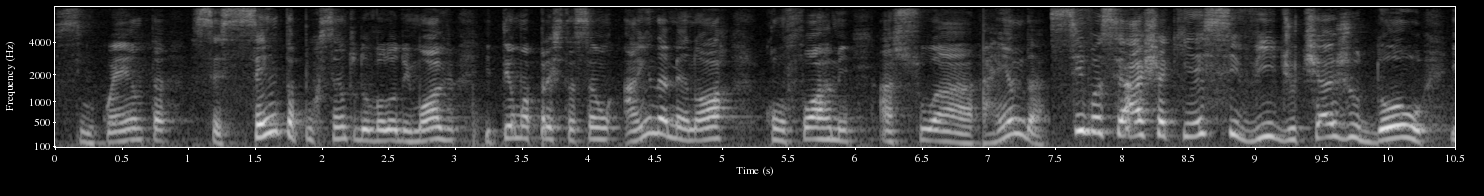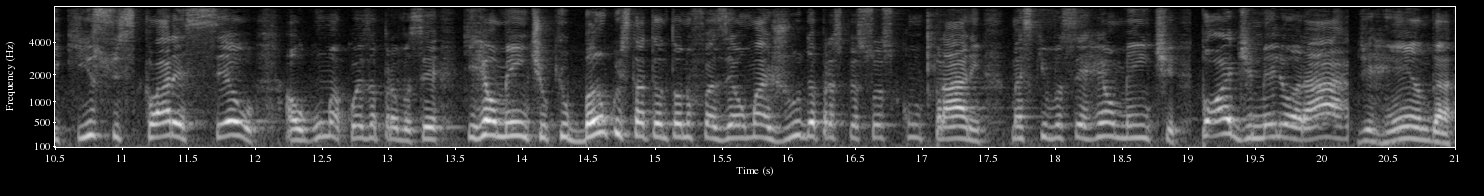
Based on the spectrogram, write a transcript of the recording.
50, 60% do valor do imóvel e ter uma prestação ainda menor conforme a sua renda? Se você acha que esse vídeo te ajudou e que isso esclareceu alguma coisa para você, que realmente o que o banco está tentando fazer é uma ajuda para as pessoas comprarem, mas que você realmente pode melhorar de renda,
